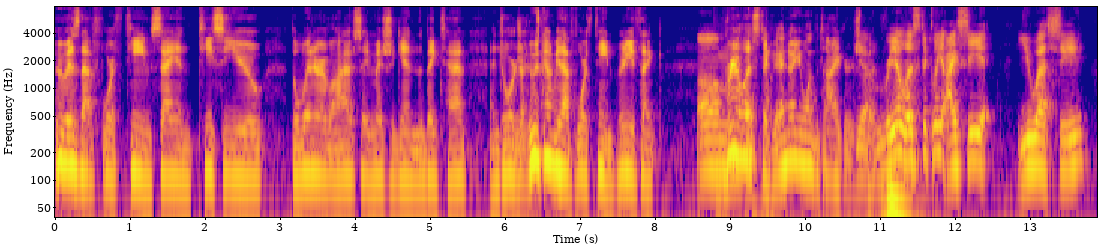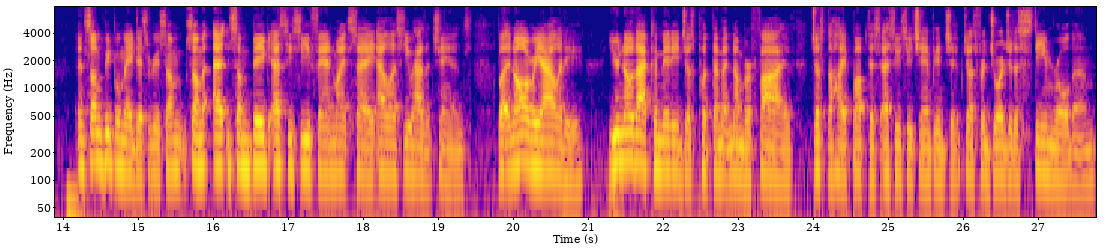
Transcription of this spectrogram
Who is that fourth team? Saying TCU, the winner of Ohio State, Michigan, the Big Ten, and Georgia. Who's going to be that fourth team? Who do you think? Um, Realistically, I know you want the Tigers, yeah. but Realistically, I see USC, and some people may disagree. Some some some big SEC fan might say LSU has a chance, but in all reality, you know that committee just put them at number five just to hype up this SEC championship, just for Georgia to steamroll them,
